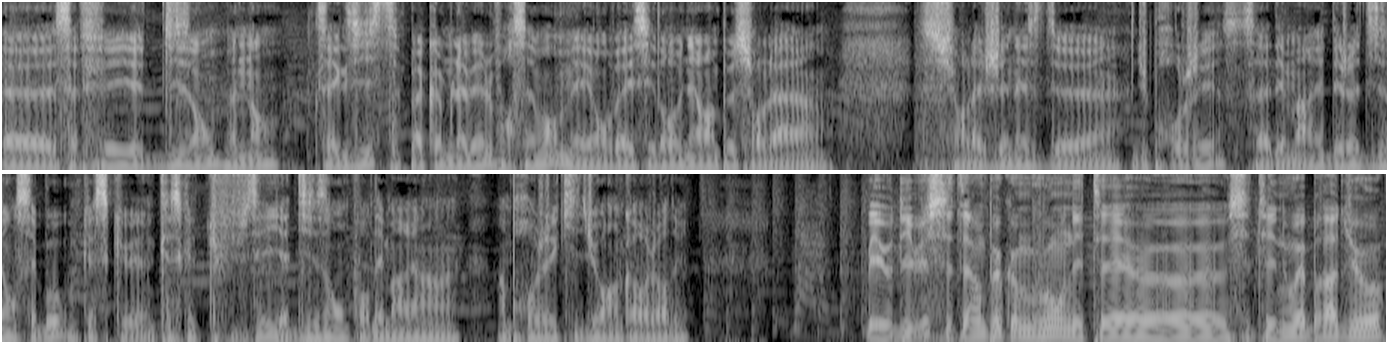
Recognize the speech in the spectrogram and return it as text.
Euh, ça fait 10 ans maintenant que ça existe, pas comme label forcément, mais on va essayer de revenir un peu sur la, sur la genèse de, du projet. Ça a démarré déjà 10 ans, c'est beau. Qu'est-ce que, qu'est-ce que tu faisais il y a 10 ans pour démarrer un, un projet qui dure encore aujourd'hui? Mais au début, c'était un peu comme vous, on était, euh, c'était une web radio.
